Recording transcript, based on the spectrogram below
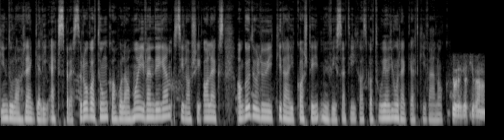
Indul a reggeli express rovatunk, ahol a mai vendégem Szilasi Alex, a Gödöllői Királyi Kastély művészeti igazgatója. Jó reggelt kívánok! Jó reggelt kívánok!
